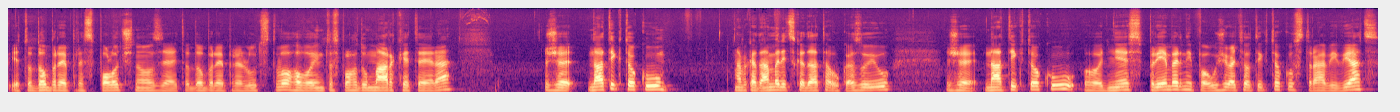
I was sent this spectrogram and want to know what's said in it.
je to dobré pre spoločnosť a je to dobré pre ľudstvo. Hovorím to z pohľadu marketéra, že na TikToku, napríklad americké dáta ukazujú, že na TikToku dnes priemerný používateľ TikToku strávi viac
